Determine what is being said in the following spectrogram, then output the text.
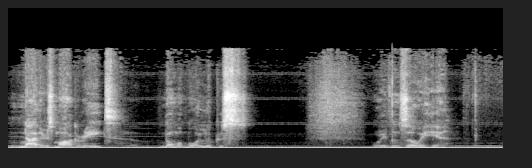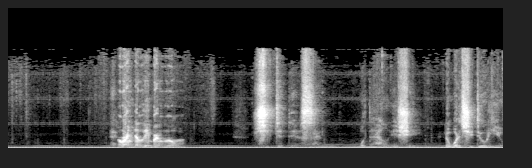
Neither is Marguerite, nor my boy Lucas, or even Zoe here. We're in the living room. She did this. What the hell is she? Now, what did she do to you?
